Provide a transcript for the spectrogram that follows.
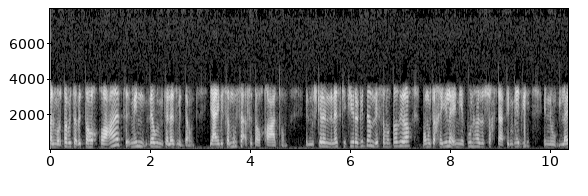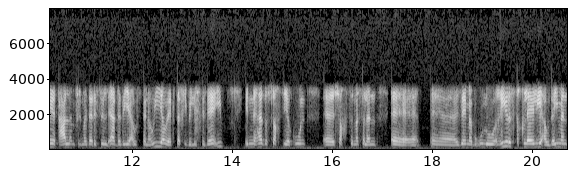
المرتبطة بالتوقعات من ذوي متلازمة داون. يعني بيسموه سقف توقعاتهم. المشكلة إن ناس كثيرة جدا لسه منتظرة ومتخيلة إن يكون هذا الشخص اعتمادي إنه لا يتعلم في المدارس الإعدادية أو الثانوية ويكتفي بالابتدائي إن هذا الشخص يكون آه، شخص مثلا آه، آه، زي ما بيقولوا غير استقلالي أو دايما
